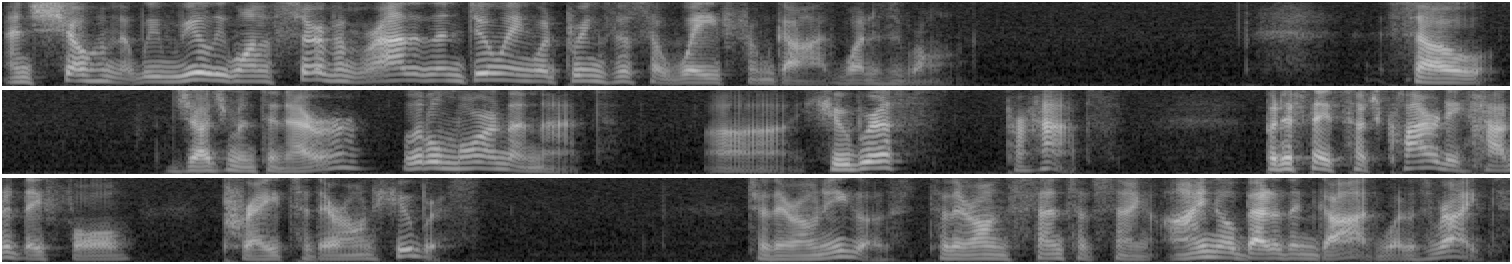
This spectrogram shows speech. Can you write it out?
and show Him that we really want to serve Him rather than doing what brings us away from God, what is wrong. So Judgment and error? A little more than that. Uh, hubris? Perhaps. But if they had such clarity, how did they fall prey to their own hubris? To their own egos, to their own sense of saying, I know better than God what is right.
